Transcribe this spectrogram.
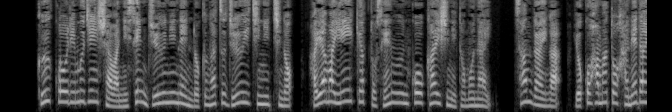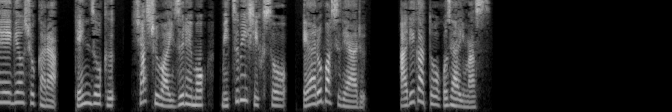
空港リムジン車は2012年6月11日の葉山 E キャット線運行開始に伴い、3台が横浜と羽田営業所から転属、車種はいずれも三菱不走エアロバスである。ありがとうございます。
